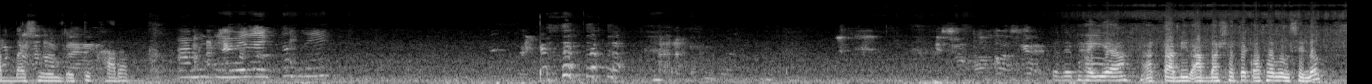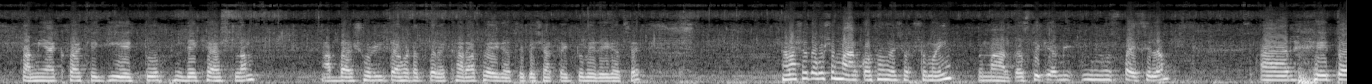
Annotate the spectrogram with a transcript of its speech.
আব্বার শরীরটা একটু খারাপ। আমি টিভি দেখতেছি তাদের ভাইয়া আর তাবির আব্বার সাথে কথা বলছিল। তো আমি এক ফাঁকে গিয়ে একটু দেখে আসলাম। আব্বার শরীরটা হঠাৎ করে খারাপ হয়ে গেছে, প্রেশারটা একটু বেড়ে গেছে। আমার সাথে অবশ্য মার কথা হয় সবসময়ই, তো মার কাছ থেকে আমি নিউজ পাইছিলাম। আর এই তো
